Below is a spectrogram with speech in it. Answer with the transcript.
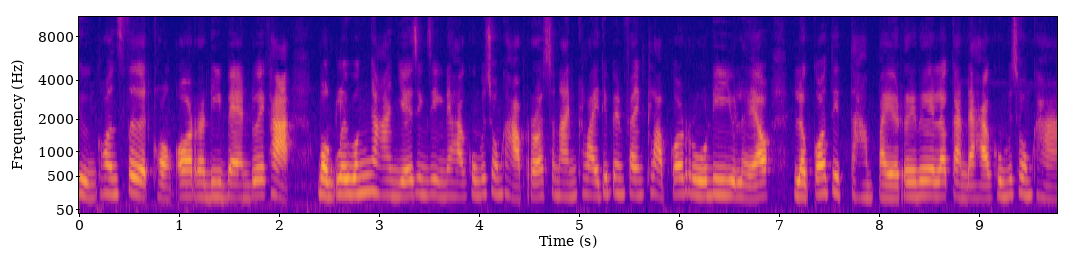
ถึงคอนเสิร์ตของออร์ดีแบนด์ด้วยค่ะ บอกเลยว่างานเยอะจริงๆนะคะคุณผู้ชมค่ะเพราะฉะนั้นใครที่เป็นแฟนคลับก็รู้ดีอยู่แล้ว แล้วก็ติดตามไปเรื่อยๆ แล้วกันนะคะคุณผู้ชมค่ะ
